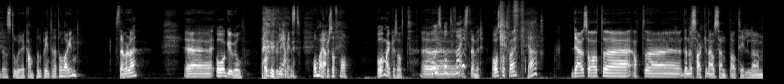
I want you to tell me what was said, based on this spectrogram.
den store kampen på internett om dagen. Stemmer det? Eh, og Google. Og Google, ikke Ja. minst. Og Microsoft nå. Og Microsoft. Eh, Og Spotify. Stemmer. Og Spotify. Ja, Det er jo sånn at, eh, at eh, denne saken er jo sendt da til, eh,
